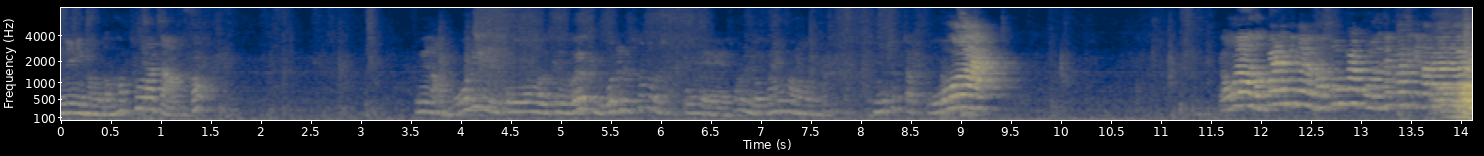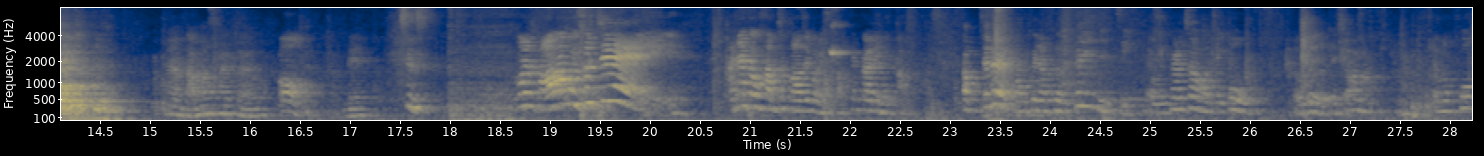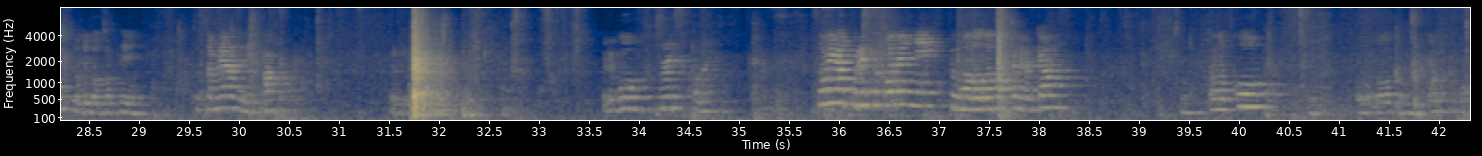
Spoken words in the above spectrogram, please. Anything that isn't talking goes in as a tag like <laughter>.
동윤이 방금 하품하지 않았어? 동윤아 머리 이거 지금 왜 이렇게 머리를 손으로 잡고 해? 손 여기 항상 동쪽 잡고 우와! 영호야 너 빨리 끝나면 다 수업할 거 언제까지 기다려야 돼? 그냥 남아서 할까요? 어 네. 그걸 잘하고 있었지? 아니야 그거 답지 가지고 있어 헷갈리니까 답지를 어, 그냥 그 페이지 있지 여기 펼쳐가지고 여기 이렇게 껴놔 해놓고 여기도 어차피 초점해야 되니까 그리고 브레스 꺼내 소희야 브레스 꺼냈니? 그거 너도 답지 이렇게 껴놓고 응, 너도 이렇게 껴놓고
